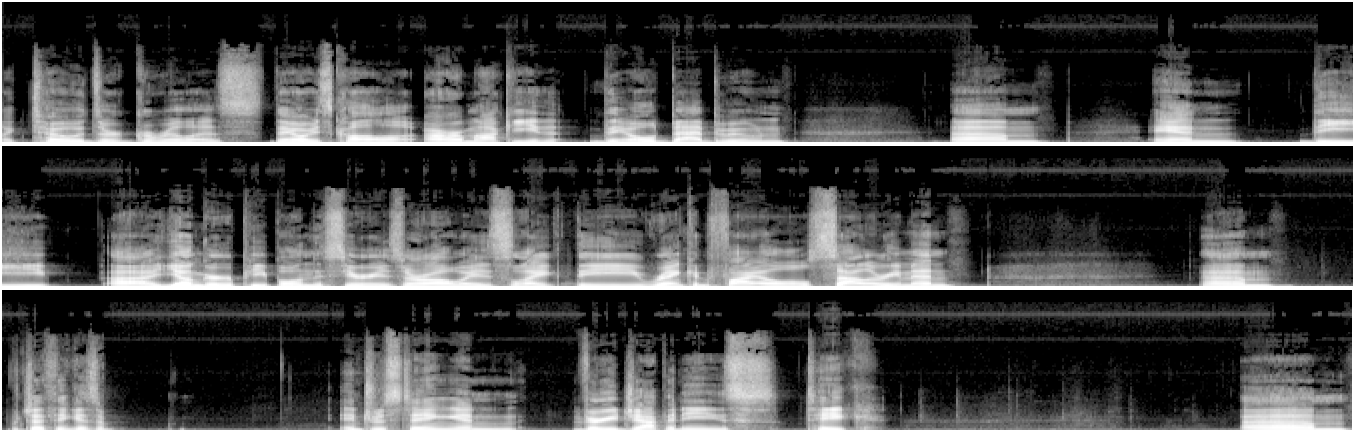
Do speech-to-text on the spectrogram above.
like toads or gorillas. They always call Aramaki the, old baboon. Um, and the uh, younger people in the series are always like the rank and file salarymen, um, which I think is a interesting and very Japanese take. Um,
